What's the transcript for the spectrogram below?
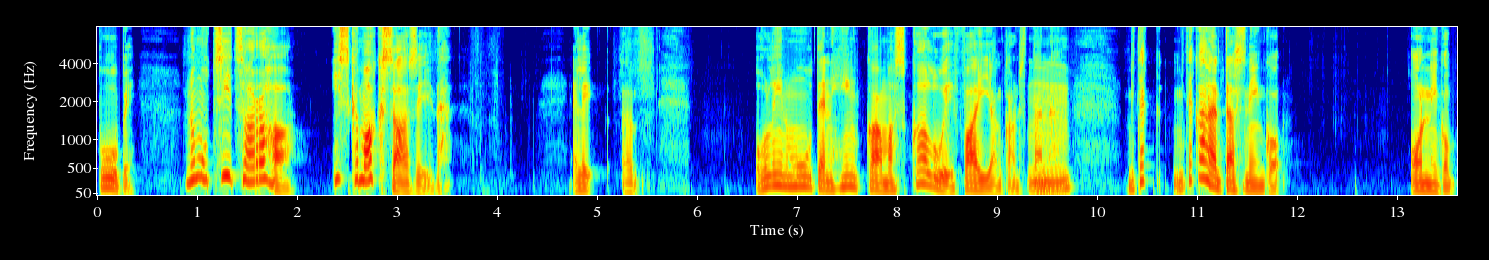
Puupi, no mut siitä saa rahaa. Iskä maksaa siitä. Eli ö, olin muuten hinkkaamassa kalui Fajan kanssa tänään. Mhm. Mm. Mitä, mitäköhän tässä niinku on niinku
